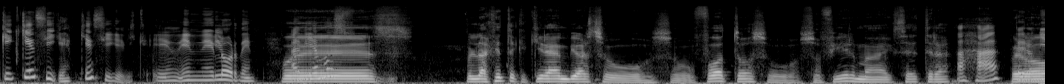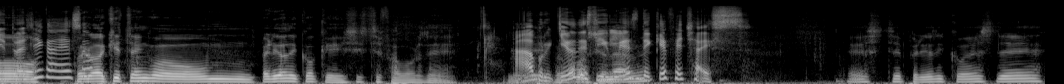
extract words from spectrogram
¿Quién sigue? ¿Quién sigue, Vic? En, en el orden. Pues pues la gente que quiera enviar su, su foto, su, su firma, etcétera. Ajá, pero, mientras llega eso. Pero aquí tengo un periódico que hiciste favor de. ah, porque quiero decirles de qué fecha es. Este periódico es de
